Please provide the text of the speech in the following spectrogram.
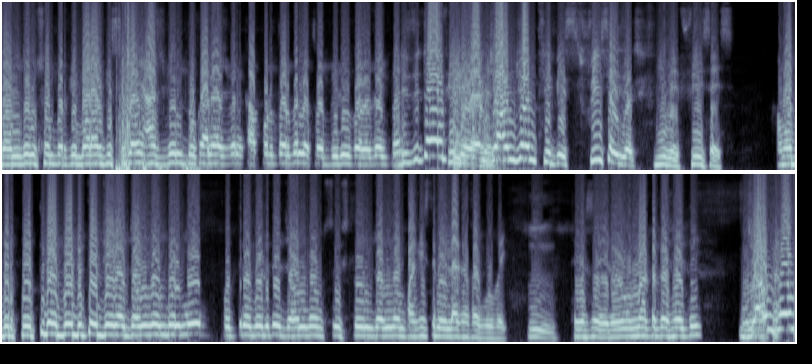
জমজম সম্পর্কে বলার কিছু নাই আসবেন দোকানে আসবেন কাপড় ধরবেন অথবা ভিডিও করে দেখবেন। ডিজিটাল। জমজম থ্রি পিস ফ্রি সাইজের জি ভাই ফ্রি সাইজ আমাদের প্রতিটা বডিতে যেটা জমজম বলব প্রতিটা বডিতে জমজম সুইসলুন জমজম পাকিস্তানি লেখা থাকবে ভাই। হুম। ঠিক আছে এটা ওনাটা দেখাই দিই। জমজম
